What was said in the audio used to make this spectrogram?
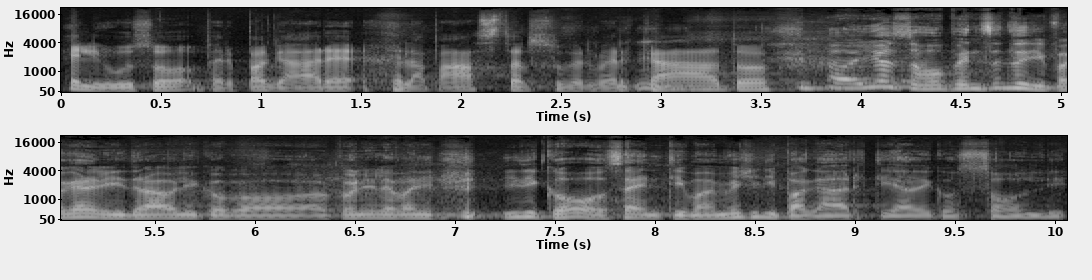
e li uso per pagare la pasta al supermercato. No, io stavo pensando di pagare l'idraulico co- con, i levani. Gli dico, oh, senti, ma invece di pagarti eh, con soldi,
